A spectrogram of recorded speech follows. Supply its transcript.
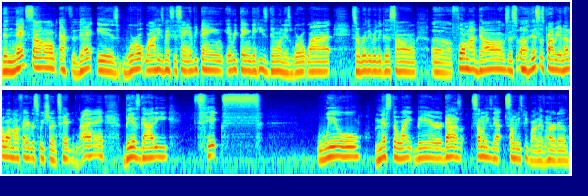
The next song after that is Worldwide. He's basically saying everything, everything that he's doing is worldwide. It's a really, really good song. Uh, For My Dogs. Uh, this is probably another one of my favorites featuring Tech N9ne, Bizz Gotti, Tix, Will, Mr. White Bear. Guys, some of these got some of these people I never heard of.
